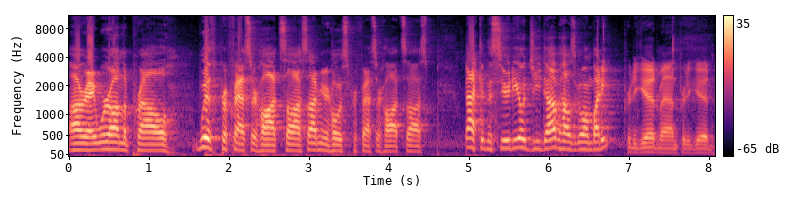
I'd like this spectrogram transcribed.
All right, we're on the prowl with Professor Hot Sauce. I'm your host, Professor Hot Sauce. Back in the studio, G Dub, how's it going, buddy? Pretty good, man. Pretty good.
